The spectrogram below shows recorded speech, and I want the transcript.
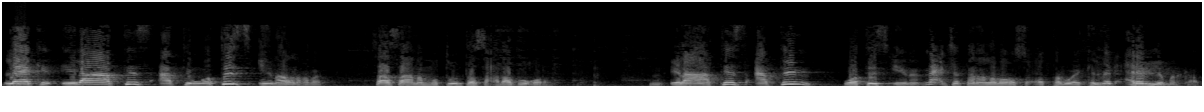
Laakiin ilaa tiscatin wa tisciina la rabay. Saasaana mutuunta saxdaa ku qoran. Ilaa tiscatin wa tisciina nacjatana lamaba socotaba waa kelimad carabiya markaas.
